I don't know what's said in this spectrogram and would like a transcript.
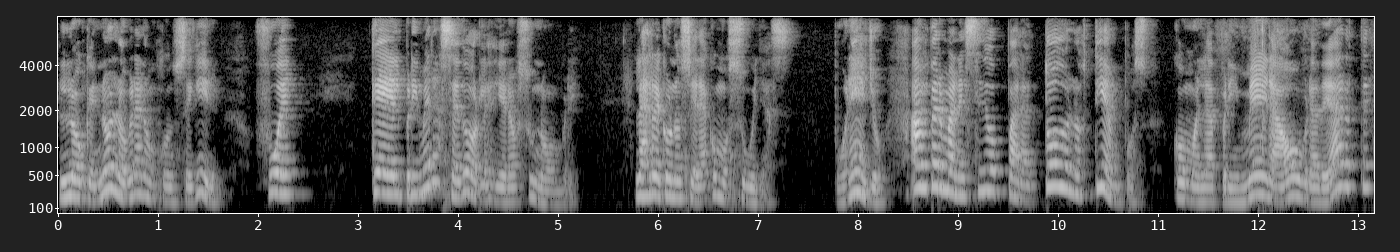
Lo que no lograron conseguir fue que el primer hacedor les diera su nombre, las reconociera como suyas. Por ello, han permanecido para todos los tiempos como la primera obra de arte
